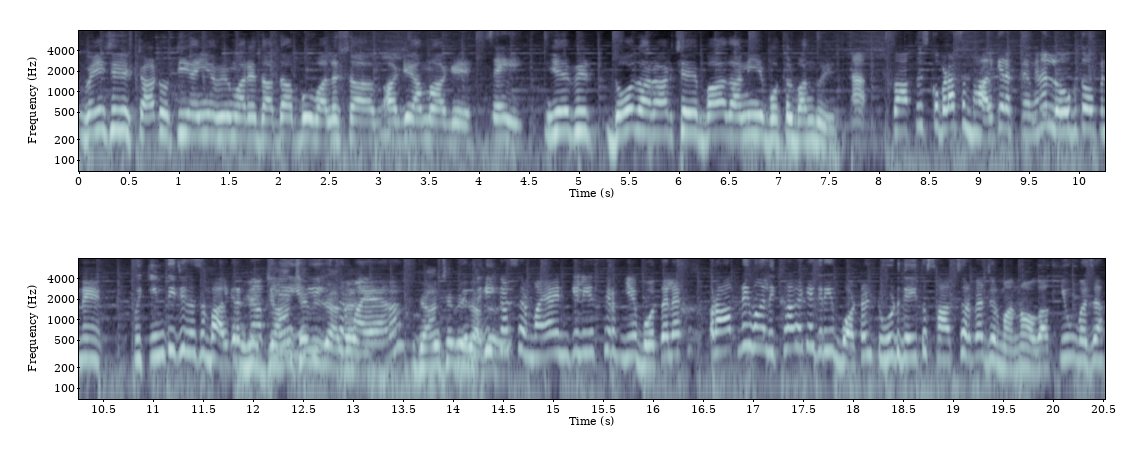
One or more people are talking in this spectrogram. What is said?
वहीं से ये स्टार्ट होती आई है फिर हमारे दादा अबू वालद साहब आगे हम आगे। सही। ये फिर 2008 से बाद आनी ये बोतल बंद हुई। हाँ तो आप तो इसको बड़ा संभाल के रखते होंगे ना लोग तो अपने कोई कीमती चीज़ें संभाल के रखते हैं जान से भी ज़्यादा सरमाया है ना? जान से भी ज़िंदगी का सरमाया इनके लिए सिर्फ़ ये बोतल है। और आपने वहाँ लिखा है कि अगर ये बोतल टूट गई तो सात सौ रुपया जुर्माना होगा। क्यों वजह?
